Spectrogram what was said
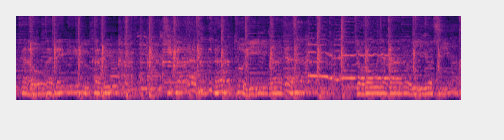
顔が目に浮かぶ。力ずくだと言いながら女郎やがろいをします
